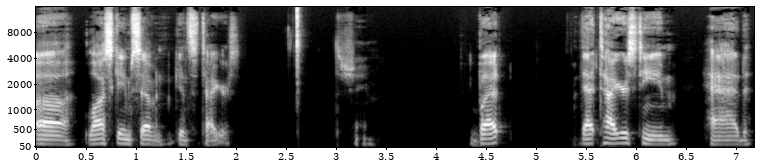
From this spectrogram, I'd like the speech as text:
uh lost game 7 against the Tigers. It's a shame. But that Tigers team had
